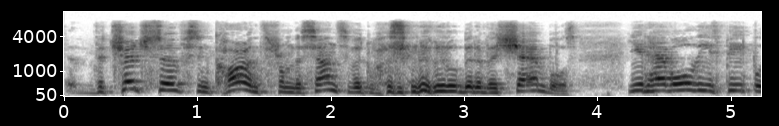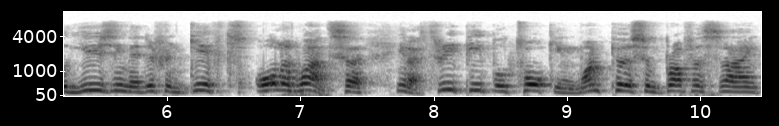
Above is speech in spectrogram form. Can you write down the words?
the church service in Corinth, from the sounds of it, was in a little bit of a shambles. You'd have all these people using their different gifts all at once. So, you know, three people talking, one person prophesying,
